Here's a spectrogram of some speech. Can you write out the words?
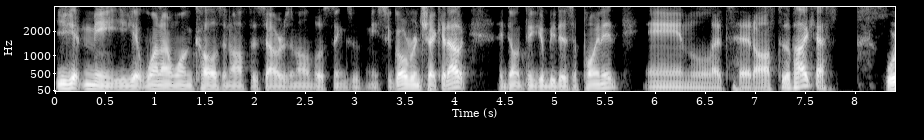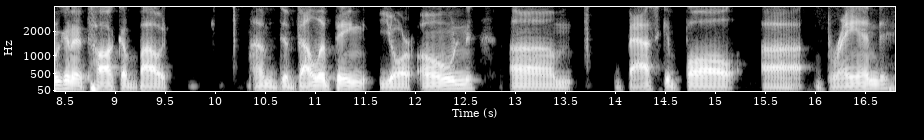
you get me you get one-on-one calls and office hours and all those things with me so go over and check it out i don't think you'll be disappointed and let's head off to the podcast we're going to talk about um, developing your own um, basketball uh, brand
